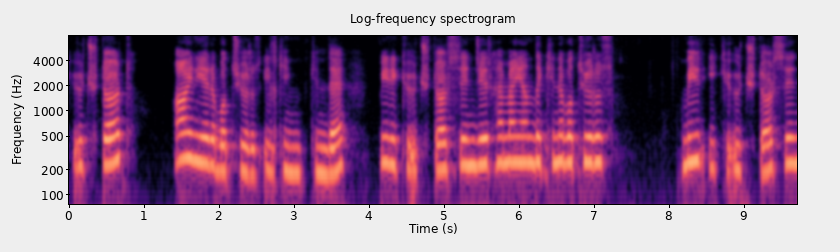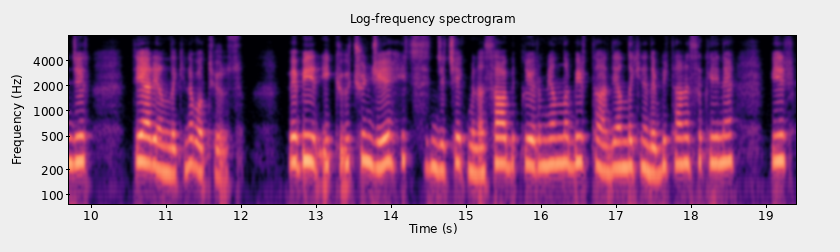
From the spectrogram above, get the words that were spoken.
2, 3, 4. Aynı yere batıyoruz ilkinkinde. 1, 2, 3, 4 zincir. Hemen yanındakine batıyoruz. 1, 2, 3, 4 zincir. Diğer yanındakine batıyoruz. Ve 1, 2, 3.ye hiç zincir çekmeden sabitliyorum. Yanına bir tane, yanındakine de bir tane sık iğne. 1,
